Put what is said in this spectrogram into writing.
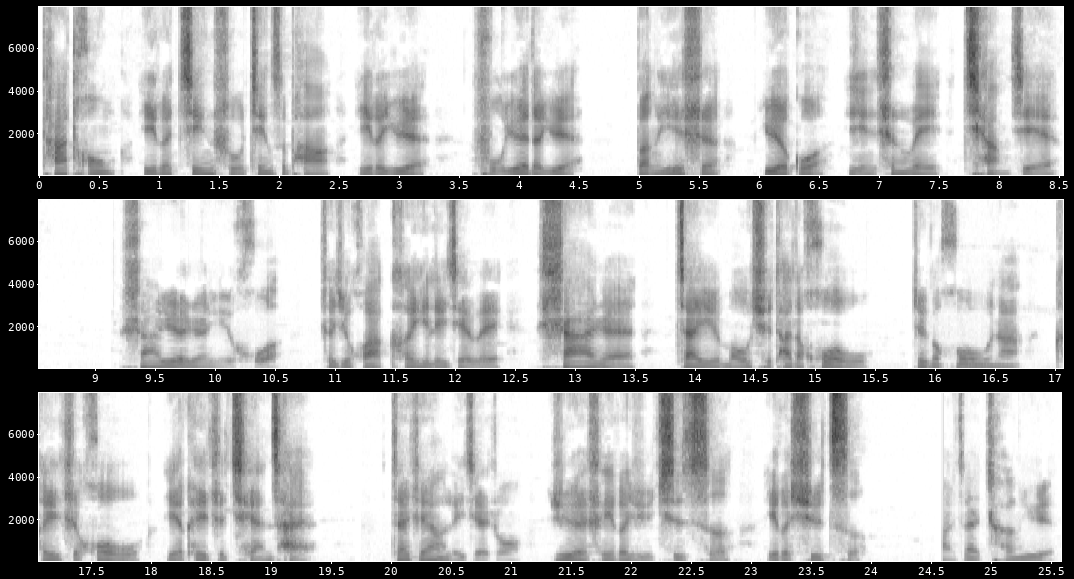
它同一个金属金字旁一个越，斧月的月。本意是越过，引申为抢劫、杀越人于货。这句话可以理解为杀人在于谋取他的货物。这个货物呢，可以指货物，也可以指钱财。在这样理解中，越是一个语气词，一个虚词。而在成语“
